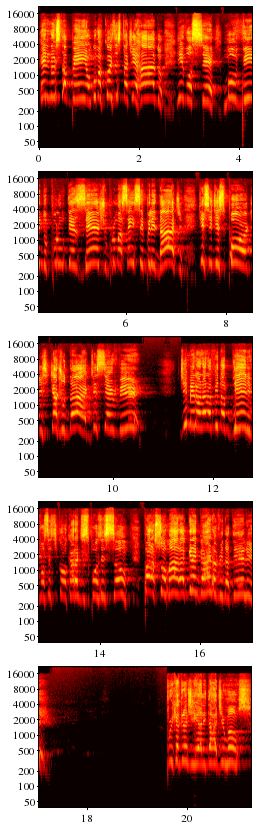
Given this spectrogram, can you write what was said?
ele não está bem, alguma coisa está de errado, e você, movido por um desejo, por uma sensibilidade de se dispor, de te ajudar, de servir, de melhorar a vida dele, você se colocar à disposição para somar, agregar na vida dele. Porque a grande realidade, irmãos,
